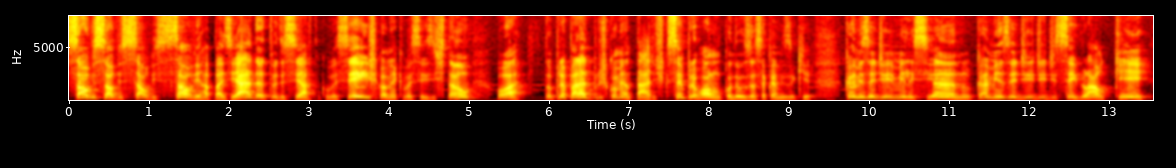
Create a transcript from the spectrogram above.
Salve, salve, salve, salve, rapaziada. Tudo certo com vocês? Como é que vocês estão? Ó, tô preparado para os comentários que sempre rolam quando eu uso essa camisa aqui. Camisa de miliciano, camisa de, de, de sei lá o quê.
